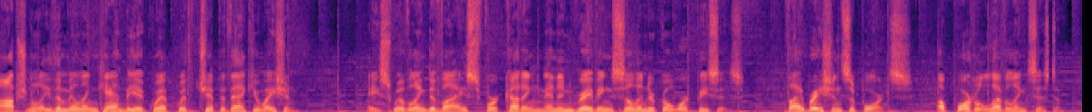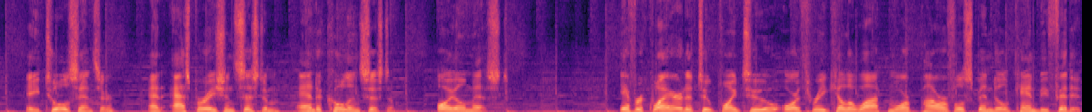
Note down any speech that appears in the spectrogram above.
Optionally, the milling can be equipped with chip evacuation, a swiveling device for cutting and engraving cylindrical workpieces, vibration supports, a portal leveling system, a tool sensor, an aspiration system, and a coolant system, oil mist. If required, a 2.2 or 3 kilowatt more powerful spindle can be fitted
